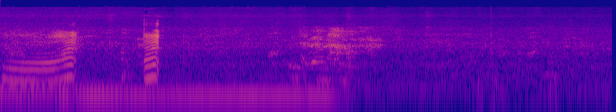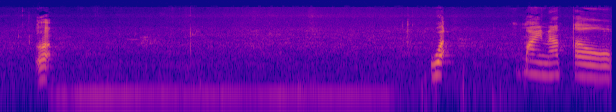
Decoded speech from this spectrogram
อืมอืมเออวะ ไม่นะตก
